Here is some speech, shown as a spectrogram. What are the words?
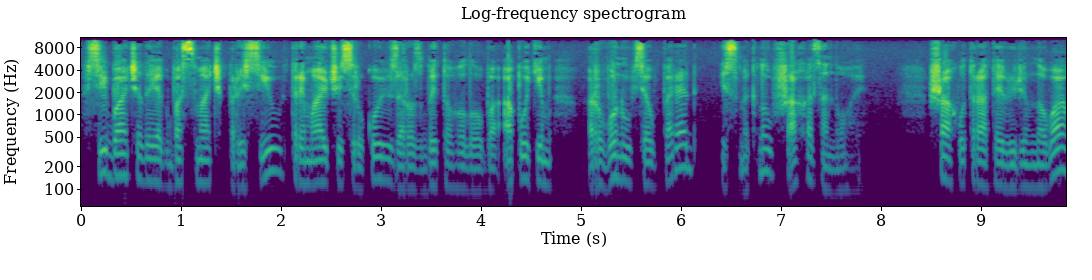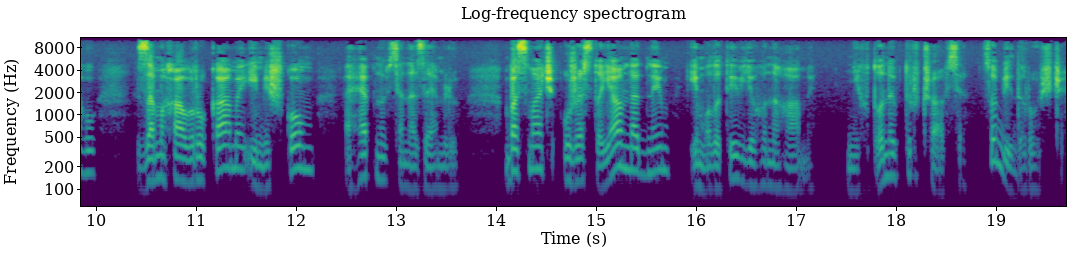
Всі бачили, як басмач присів, тримаючись рукою за розбитого лоба, а потім рвонувся вперед і смикнув шаха за ноги. Шах утратив рівновагу, замахав руками і мішком гепнувся на землю. Басмач уже стояв над ним і молотив його ногами. Ніхто не втручався, собі дорожче.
